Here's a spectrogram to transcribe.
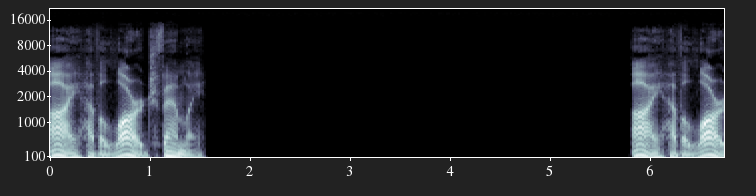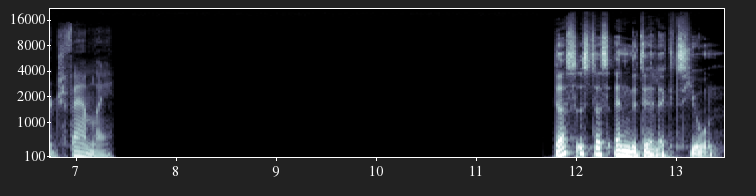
I have a large family. I have a large family. Das ist das Ende der Lektion.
